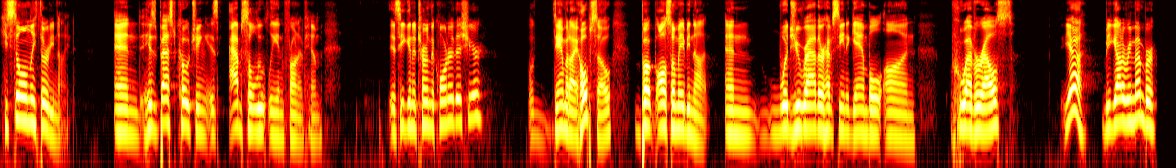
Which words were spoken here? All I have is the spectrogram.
he's still only 39 and his best coaching is absolutely in front of him. Is he going to turn the corner this year? Well, damn it, I hope so, but also maybe not. And would you rather have seen a gamble on whoever else? Yeah, but you got to remember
